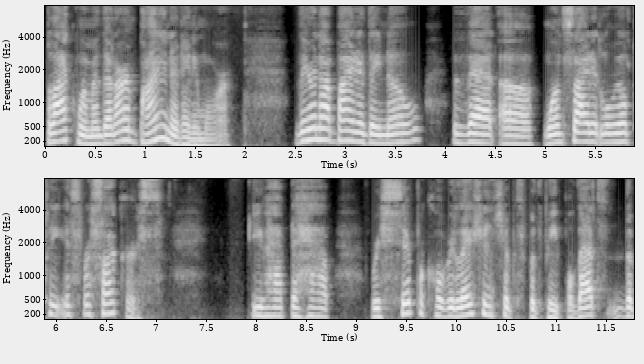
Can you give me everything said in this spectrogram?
black women that aren't buying it anymore. They're not buying it. They know that uh, one-sided loyalty is for suckers. You have to have reciprocal relationships with people. That's the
